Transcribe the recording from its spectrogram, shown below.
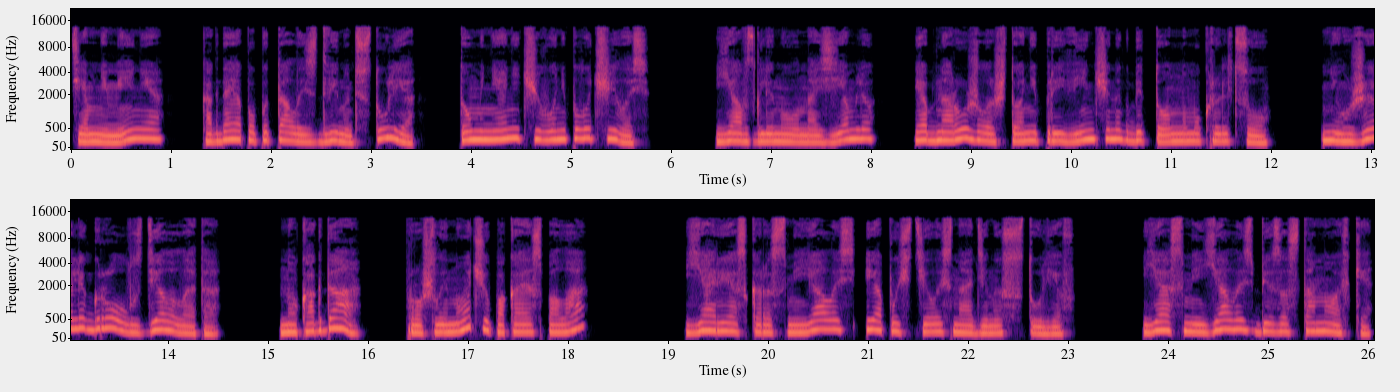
Тем не менее, когда я попыталась сдвинуть стулья, то у меня ничего не получилось. Я взглянула на землю и обнаружила, что они привинчены к бетонному крыльцу. Неужели Гроул сделал это? Но когда? Прошлой ночью, пока я спала? Я резко рассмеялась и опустилась на один из стульев. Я смеялась без остановки.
